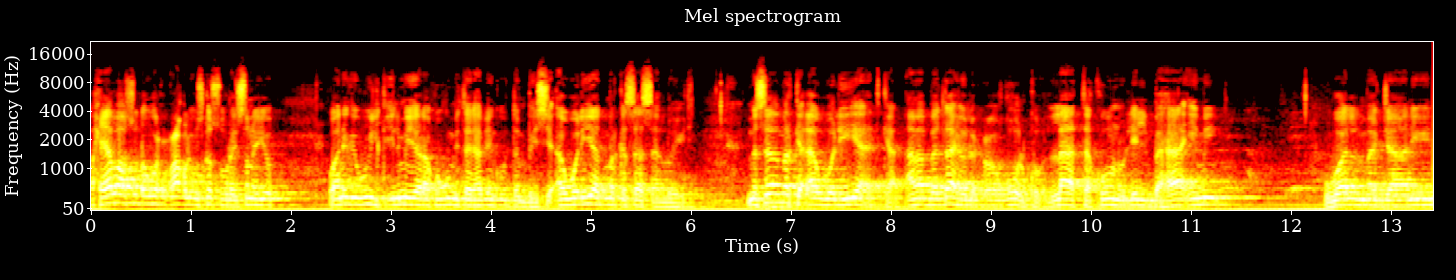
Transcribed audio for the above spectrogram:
waxyaabahaasoo dhan wuxuu caqligu iska suuraysanayo aniga wiilka ilmihi yaraa kugu mitaal habeenka u dambaysay awaliyaad marka saasaa loo yidhi masalada marka awaliyaadka ama badaahil cuquulku laa takunu lilbahaa'imi wاlmajaaniin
